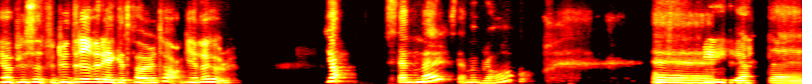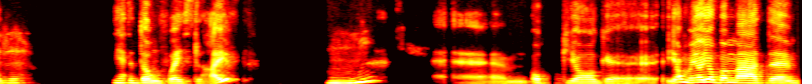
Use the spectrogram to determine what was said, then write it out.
Ja, precis, för du driver eget företag, eller hur? Ja, stämmer, stämmer bra. Och Eh, det heter... det heter Don't Waste Life. Mm. Ehm, och jag, eh, ja, men jag jobbar med eh,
